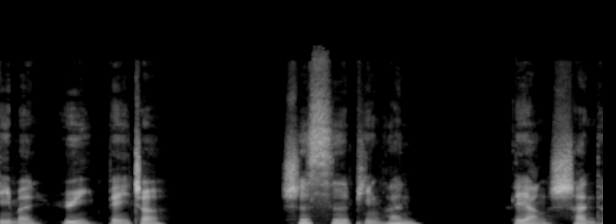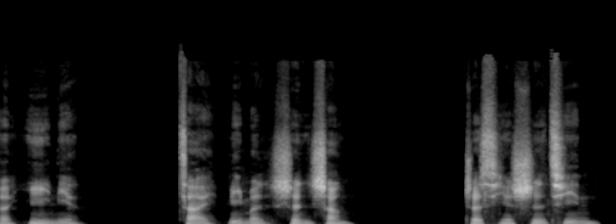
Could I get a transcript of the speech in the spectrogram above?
你们预备着，是四平安、两善的意念在你们身上。这些事情，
